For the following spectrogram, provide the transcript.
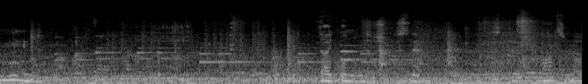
うん。大根の味噌汁ですね。そしてまずは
